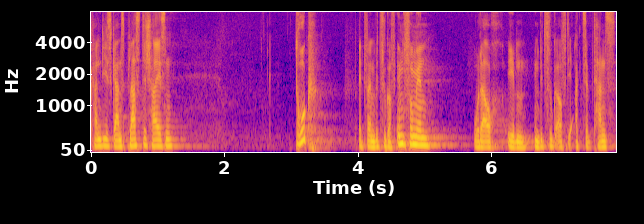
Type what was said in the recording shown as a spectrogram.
kann dies ganz plastisch heißen, Druck, etwa in Bezug auf Impfungen, oder auch eben in Bezug auf die Akzeptanz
